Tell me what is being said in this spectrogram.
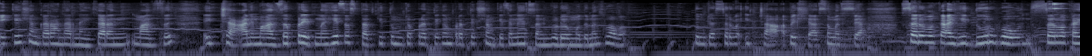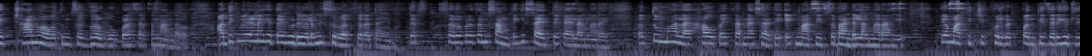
एकही शंका राहणार नाही. कारण माझं इच्छा आणि माझं प्रयत्न हेच असतात की तुमच्या प्रत्येक प्रत्येक शंकेचं निरसन व्हिडिओमधूनच व्हावं. तुमच्या सर्व इच्छा अपेक्षा समस्या सर्व काही दूर होऊन सर्व काही छान व्हावं तुमचं घर गोकुळासारखं नांदावं. अधिक वेळ न घेता व्हिडिओला मी सुरुवात करत आहे. तर सर्वप्रथम सांगते की साहित्य काय लागणार आहे. तर तुम्हाला हा उपाय करण्यासाठी एक मातीचं भांडं लागणार आहे. किंवा मातीची खोलगट पंथी जरी घेतली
